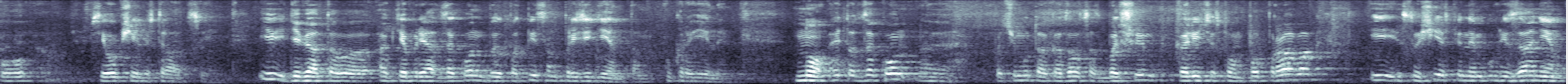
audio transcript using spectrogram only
о всеобщей иллюстрации. И 9 октября закон был подписан президентом Украины. Но этот закон э, почему-то оказался с большим количеством поправок и существенным урезанием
